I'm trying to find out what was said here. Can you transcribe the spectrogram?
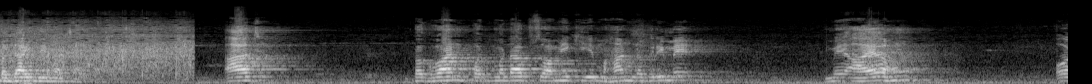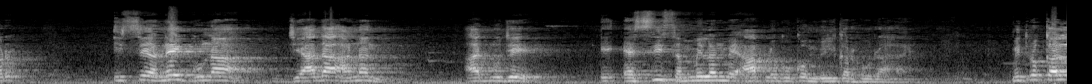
बधाई देना चाहता हूं आज भगवान पद्मनाभ स्वामी की ये महान नगरी में मैं आया हूँ और इससे अनेक गुना ज़्यादा आनंद आज मुझे एससी सम्मेलन में आप लोगों को मिलकर हो रहा है। मित्रों, कल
